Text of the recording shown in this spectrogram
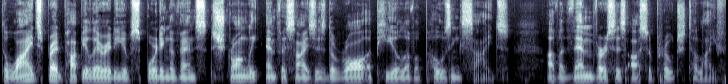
The widespread popularity of sporting events strongly emphasizes the raw appeal of opposing sides, of a them versus us approach to life.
